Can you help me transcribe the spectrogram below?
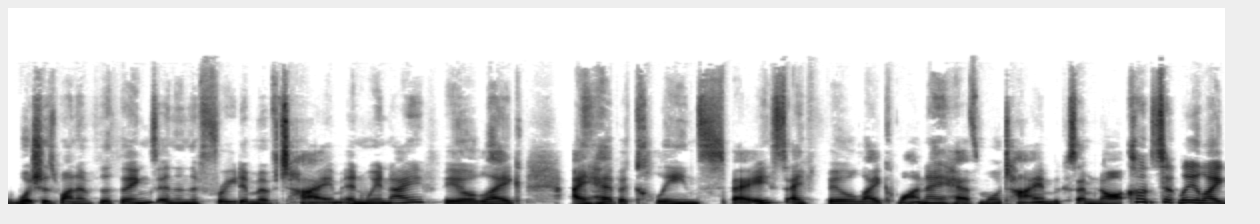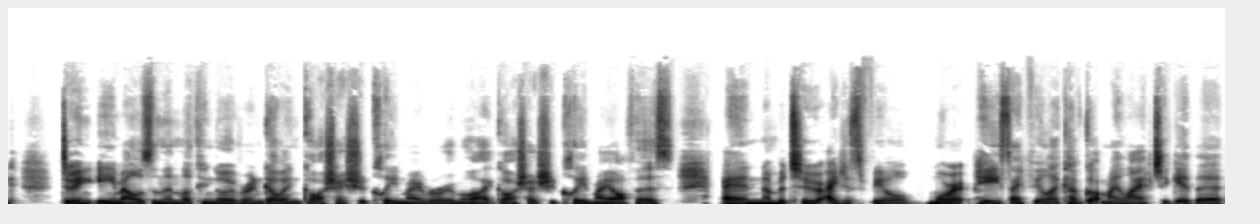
which is one of the things, and then the freedom of time. And when I feel like I have a clean space, I feel like one, I have more time because I'm not constantly like doing emails and then looking over and going, gosh, I should clean my room or like, gosh, I should clean my office. And number two, I just feel more at peace. I feel like I've got my life together.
